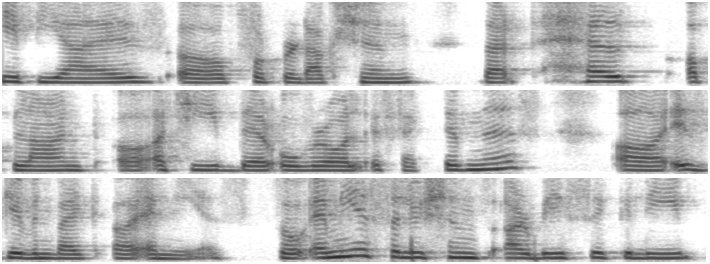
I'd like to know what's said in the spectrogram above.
KPIs uh, for production that help a plant uh, achieve their overall effectiveness uh, is given by MES. So MES solutions are basically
